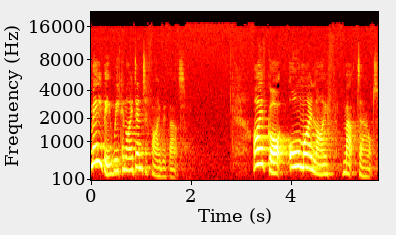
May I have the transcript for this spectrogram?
Maybe we can identify with that. I've got all my life mapped out.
